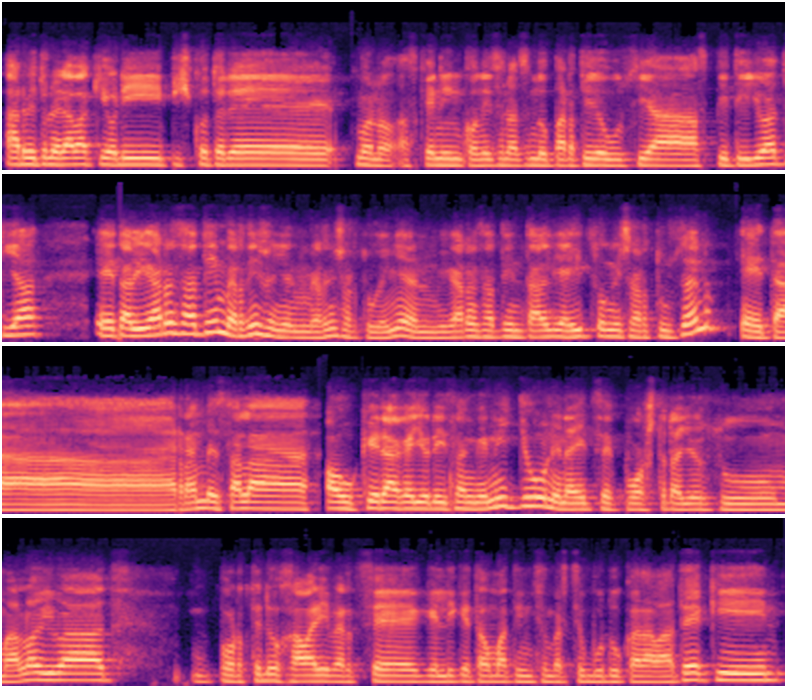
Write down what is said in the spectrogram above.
arbitun erabaki hori pixkotere, bueno, azkenin kondizionatzen du partido guzia azpiti joatia, eta bigarren zatin berdin, zen, berdin sartu ginen, bigarren zatin taldia hitzongi sartu zen, eta erran bezala aukera gehiore izan genitun, enaitzek postra jozu maloi bat, porteru jabari bertze geliketa omatintzun bertze burukada batekin,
